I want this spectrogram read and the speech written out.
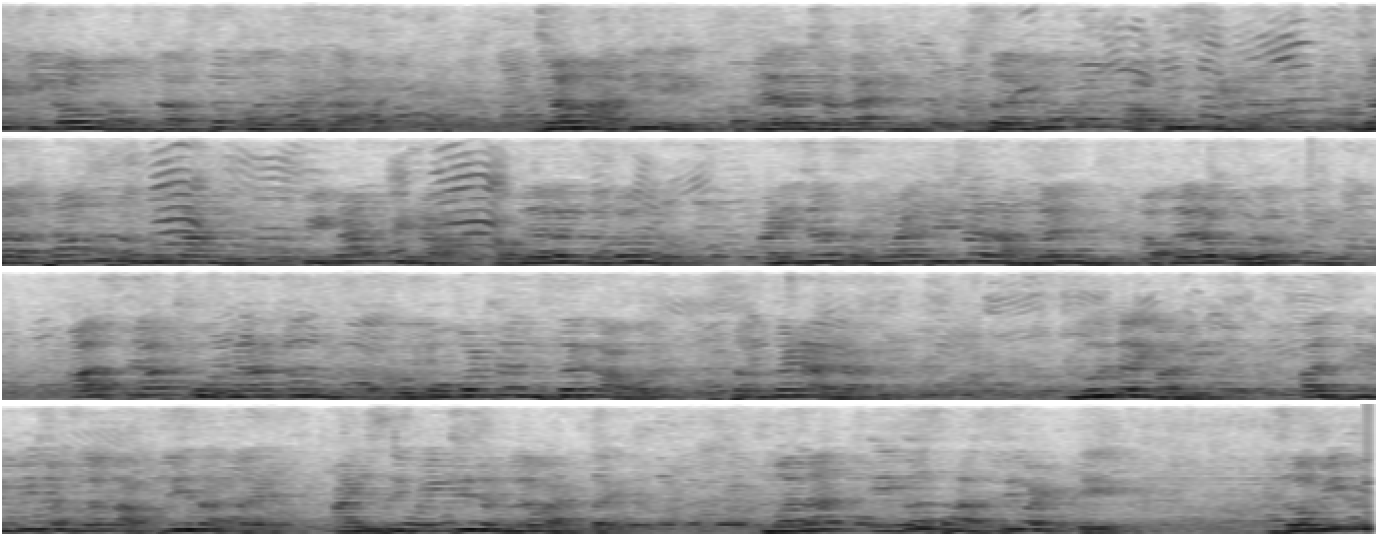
ते टिकवणं जास्त महत्वाचं आहे. ज्या मातीने आपल्याला जगातील संयुक्त कापूस दिला ज्या अथांग समुद्राने पिढ्यानपिढ्या आपल्याला जगवलं आणि ज्या सह्याद्रीच्या रांगांनी आपल्याला ओळख दिली आज त्या कोकणाचा कोकणच्या निसर्गावर संकट आलं आहे. दुर्दैवाने आज हिरवी जंगलं कापली जात आहेत आणि सिमेंटची जंगलं वाढत आहेत. मनात एकच धास्ती वाटते जमीन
